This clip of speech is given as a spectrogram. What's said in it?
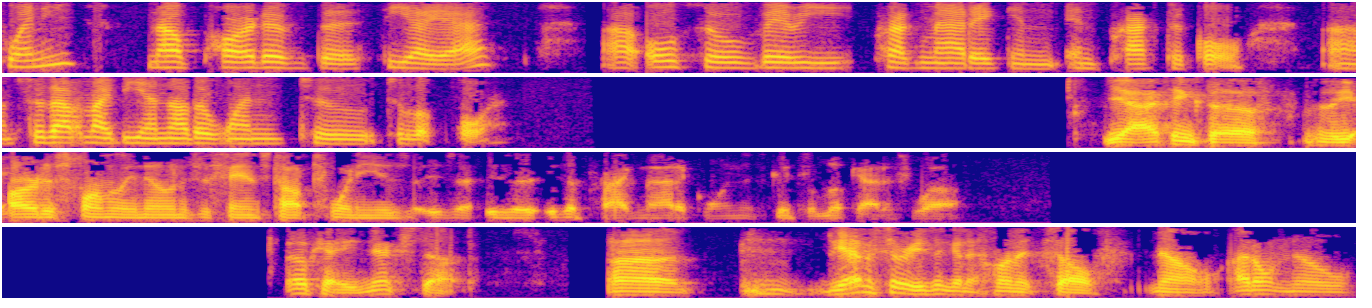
20, now part of the CIS. Uh, also very pragmatic and, and practical. Um, so that might be another one to, to look for. Yeah, I think the the artist formerly known as the SANS Top 20 is is a, is a, is a pragmatic one that's good to look at as well. Okay, next up. Uh, the adversary isn't going to hunt itself. Now, I don't know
